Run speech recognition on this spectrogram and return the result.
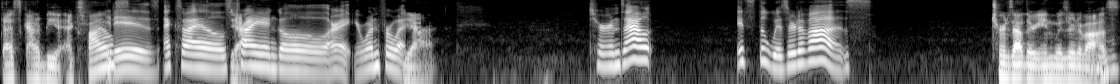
That's gotta be X Files. It is X-Files Yeah. Triangle. All right, you're one for one. Yeah. Turns out it's the Wizard of Oz. Turns out they're in Wizard of Oz. Mhm.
